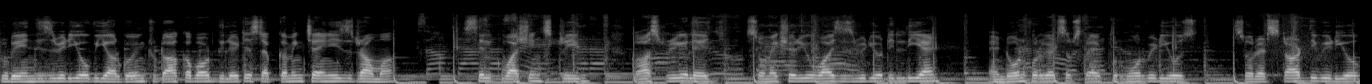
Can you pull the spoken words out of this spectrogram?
Today in this video we are going to talk about the latest upcoming Chinese drama Silk Washing Stream Cast Real Age. So make sure you watch this video till the end and don't forget subscribe for more videos. So let's start the video.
